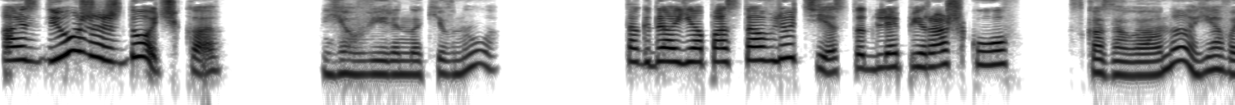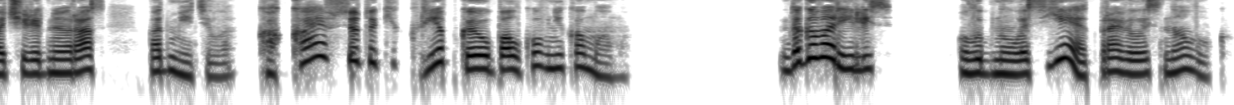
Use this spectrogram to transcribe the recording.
«А сдюжишь, дочка?» Я уверенно кивнула. «Тогда я поставлю тесто для пирожков», — сказала она, а я в очередной раз подметила. Какая все таки крепкая у полковника мама. «Договорились», — улыбнулась ей и отправилась на луг.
